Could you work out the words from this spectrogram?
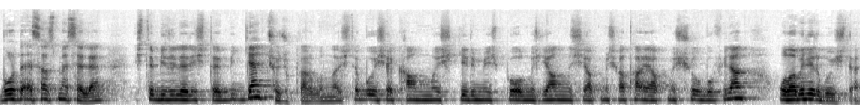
Burada esas mesele işte birileri işte bir genç çocuklar bunlar işte bu işe kanmış, girmiş, bu olmuş, yanlış yapmış, hata yapmış, şu bu filan olabilir bu işler.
